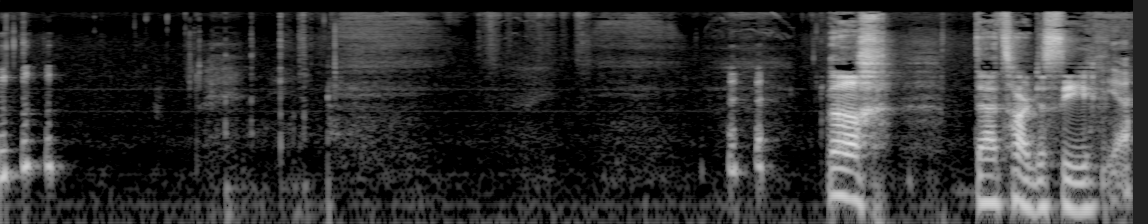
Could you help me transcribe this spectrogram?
Ugh. That's hard to see. Yeah.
